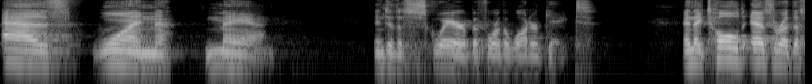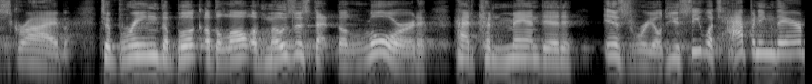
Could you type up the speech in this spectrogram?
as one man into the square before the water gate. And they told Ezra the scribe to bring the book of the law of Moses that the Lord had commanded Israel. Do you see what's happening there?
